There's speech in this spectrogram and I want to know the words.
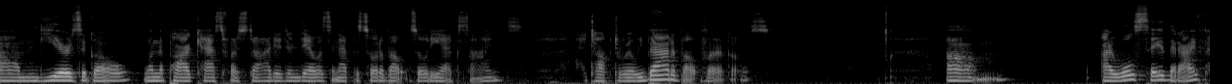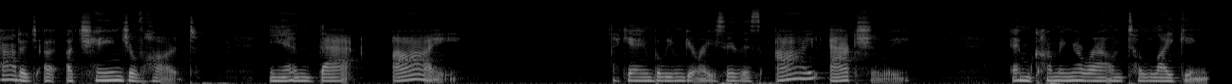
um, years ago, when the podcast first started, and there was an episode about zodiac signs, I talked really bad about Virgos. Um, I will say that I've had a, a change of heart and that I, I can't even believe I'm getting ready to say this, I actually am coming around to liking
